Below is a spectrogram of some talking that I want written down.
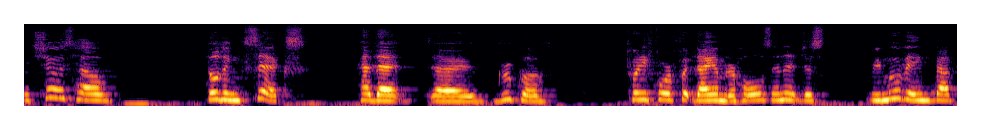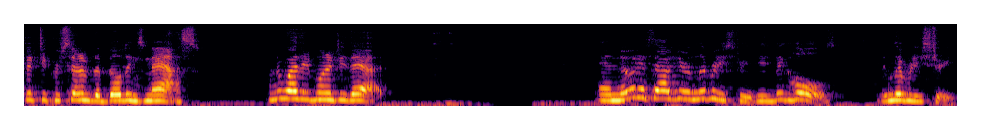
It shows how Building 6 had that uh, group of 24 foot diameter holes in it, just removing about 50% of the building's mass. Wonder why they'd want to do that. And notice out here in Liberty Street, these big holes in Liberty Street.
